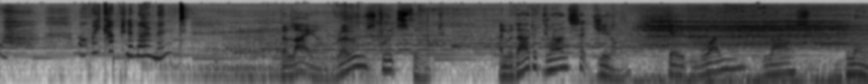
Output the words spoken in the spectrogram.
Oh, I'll wake up in a moment. The lion rose to its feet and, without a glance at Jill, gave one last blow.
